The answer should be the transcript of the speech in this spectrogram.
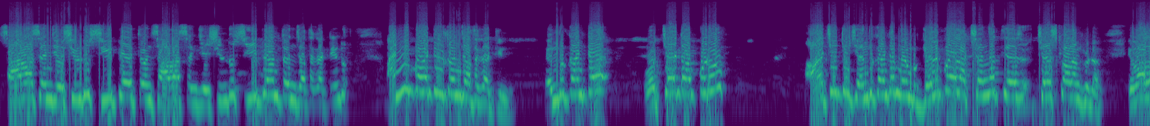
సావాసం చేసిండు సిపిఐ తోని సావాసం చేసిండు సిపిఎంతో తోని అన్ని పార్టీలతో జతకట్టిండు ఎందుకంటే వచ్చేటప్పుడు ఆచితూచి ఎందుకంటే మేము గెలిపే లక్ష్యంగా చే- చేసుకోవాలనుకుంటాం ఇవాళ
